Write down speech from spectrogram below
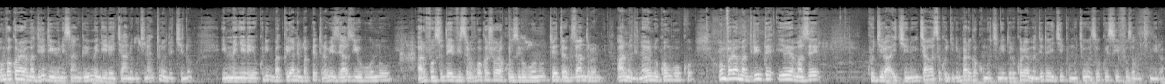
umva ko Real Madrid ibintu isanzwe bimenyereye cyane gukina tuno dukino. Imenyereye kuri Kylian Mbappe turabizi yaziye ubuntu Alphonso Davies aravuga ko ashobora kuzira ubuntu Trent Alexander Arnold nawe ni uko nguko. Umva Real Madrid iyo yamaze kugira ikintu cyangwa se kugira imbaraga ku mukinnyi dore ko Real Madrid ari ikipe umukinnyi wese wo ku isi yifuza gukinira.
